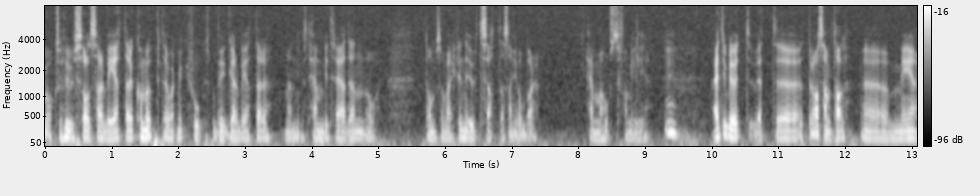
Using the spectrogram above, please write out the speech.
också hushållsarbetare kom upp, det har varit mycket fokus på byggarbetare, men just hembiträden och de som verkligen är utsatta som jobbar hemma hos familjer. Mm. Jag tycker det blev ett, ett, eh, ett bra samtal eh, med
